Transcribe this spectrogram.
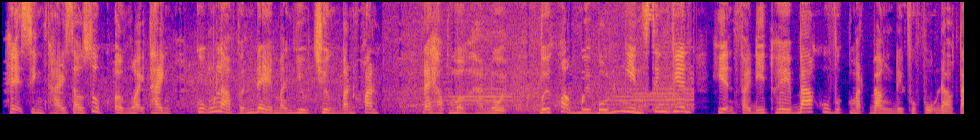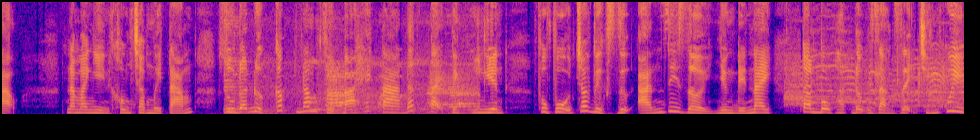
hệ sinh thái giáo dục ở ngoại thành cũng là vấn đề mà nhiều trường băn khoăn. Đại học mở Hà Nội với khoảng 14.000 sinh viên hiện phải đi thuê 3 khu vực mặt bằng để phục vụ đào tạo. Năm 2018, dù đã được cấp 5,3 hecta đất tại tỉnh Hưng Yên, phục vụ cho việc dự án di rời nhưng đến nay toàn bộ hoạt động giảng dạy chính quy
